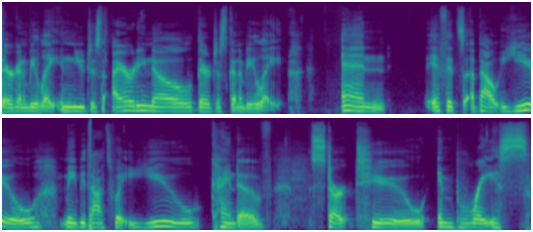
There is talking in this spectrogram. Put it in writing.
They're going to be late. And you just, I already know they're just going to be late. And if it's about you, maybe that's what you kind of start to embrace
